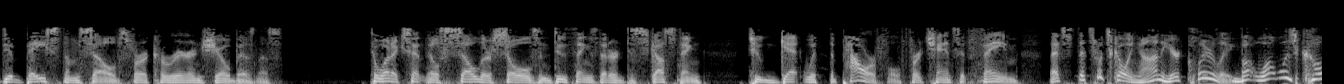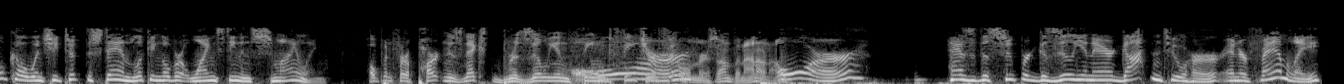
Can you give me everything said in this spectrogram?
debase themselves for a career in show business. To what extent they'll sell their souls and do things that are disgusting to get with the powerful for a chance at fame. That's that's what's going on here clearly. But what was Coco when she took the stand looking over at Weinstein and smiling? Hoping for a part in his next Brazilian themed feature film or something. I don't know. Or has the super gazillionaire gotten to her and her family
